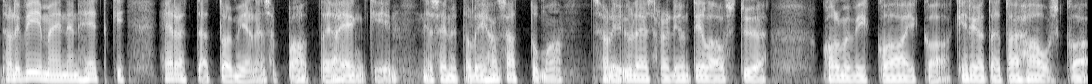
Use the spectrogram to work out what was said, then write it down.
Tämä oli viimeinen hetki herättää toi mielensä pahoittaja henkiin. Ja se nyt oli ihan sattumaa. Se oli Yleisradion tilaustyö. Kolme viikkoa aikaa. Kirjoita jotain hauskaa.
